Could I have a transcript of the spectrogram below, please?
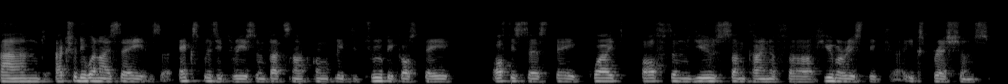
And actually, when I say it's explicit reason, that's not completely true because they officers they quite often use some kind of uh, humoristic expressions,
